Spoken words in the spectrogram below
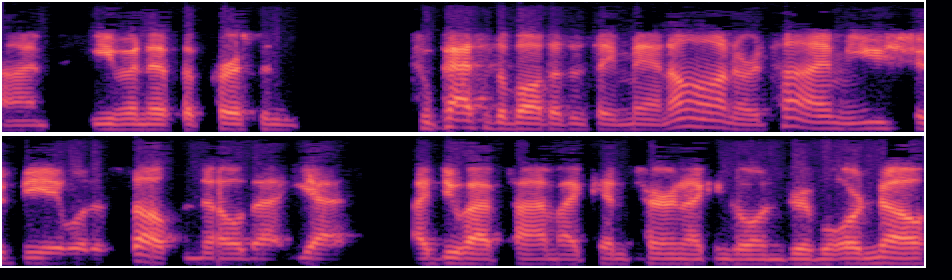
time. Even if the person who passes the ball doesn't say man on or time, you should be able to self know that yes, I do have time, I can turn, I can go and dribble, or no,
